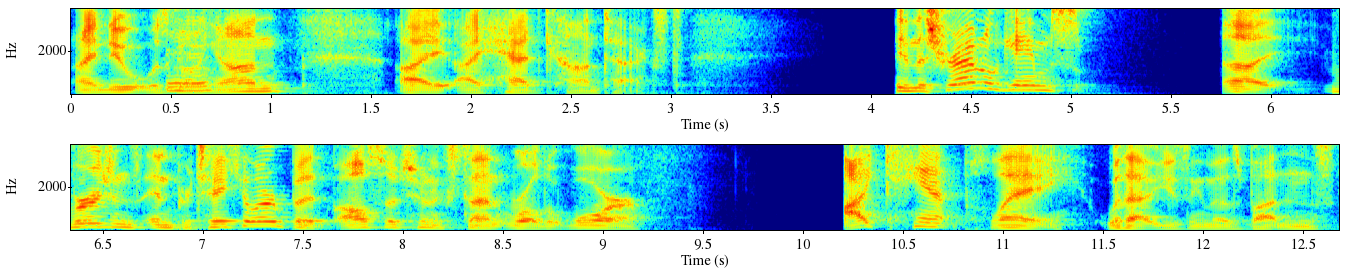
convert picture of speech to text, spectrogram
I knew what was mm-hmm. going on. I, I had context. In the Shrapnel games uh, versions in particular, but also to an extent World at War, I can't play without using those buttons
